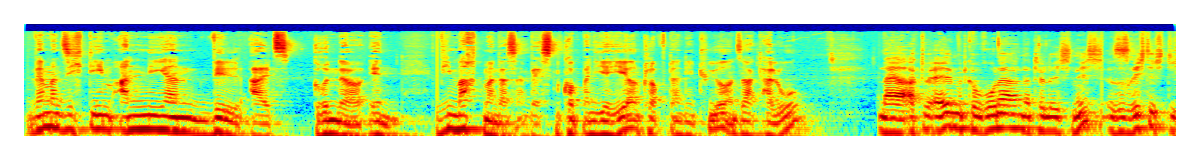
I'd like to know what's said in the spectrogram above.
Wenn man sich dem annähern will als Gründerin, wie macht man das am besten? Kommt man hierher und klopft an die Tür und sagt Hallo? Naja, aktuell mit Corona natürlich nicht. Es ist richtig, die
